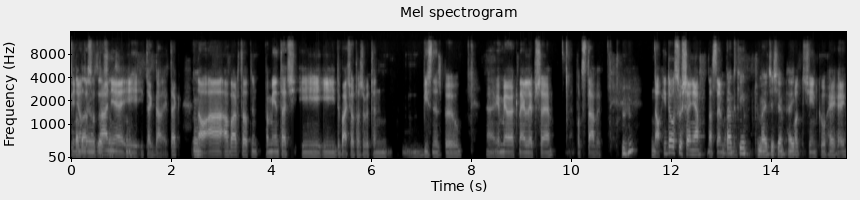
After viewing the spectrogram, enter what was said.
pieniądze są tanie no. i, i tak dalej, tak? No, no a, a warto o tym pamiętać i, i dbać o to, żeby ten biznes był, e, miał jak najlepsze podstawy. Mhm. No i do usłyszenia w następnym Przypadki, trzymajcie się, hej. odcinku. Hej, hej.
